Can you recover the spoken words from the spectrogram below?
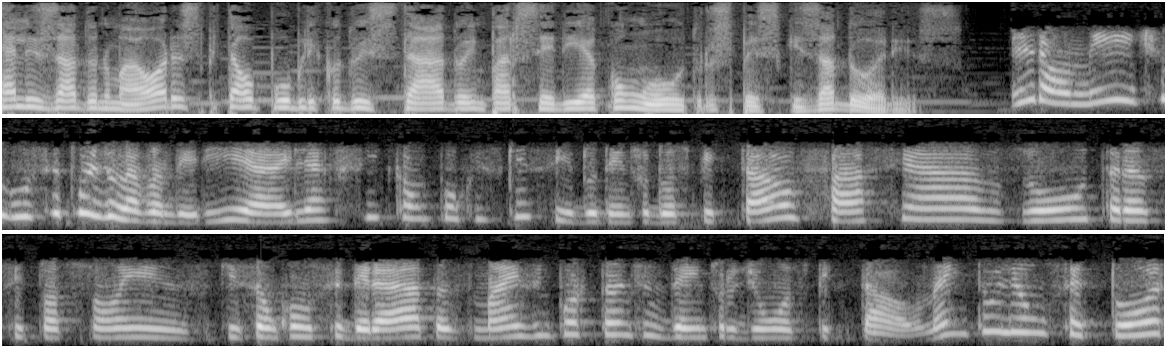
realizado no maior hospital público do estado em parceria com outros pesquisadores. Geralmente, o setor de lavanderia ele fica um pouco esquecido dentro do hospital face às outras situações que são consideradas mais importantes dentro de um hospital, né? Então, ele é um setor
